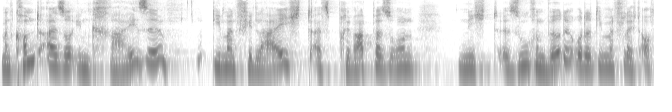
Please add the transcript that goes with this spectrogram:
Man kommt also in Kreise, die man vielleicht als Privatperson nicht suchen würde oder die man vielleicht auch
